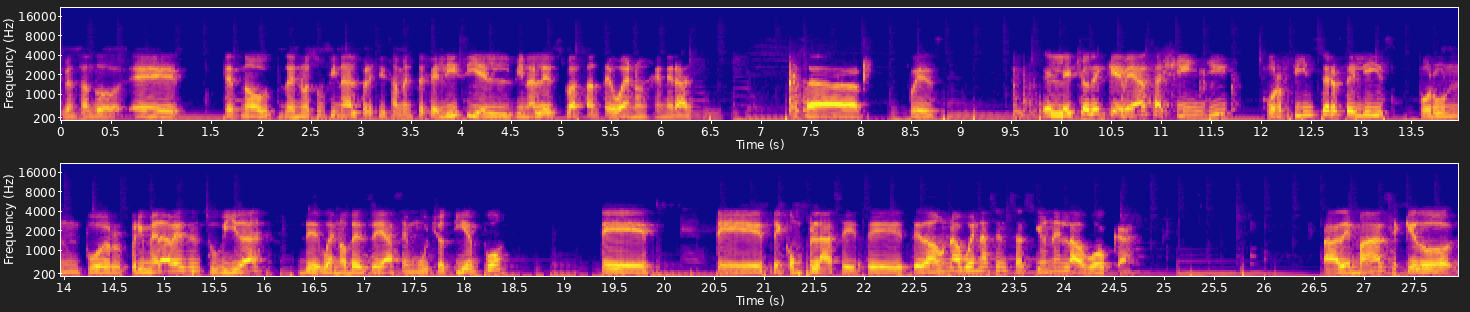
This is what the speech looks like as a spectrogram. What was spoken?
pensando, eh, Death Note no es un final precisamente feliz y el final es bastante bueno en general. O sea, pues el hecho de que veas a Shinji por fin ser feliz por un por primera vez en su vida, de, bueno, desde hace mucho tiempo, te, te, complace, te, te, da una buena sensación en la boca. Además se quedó,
